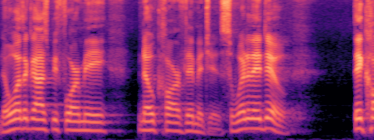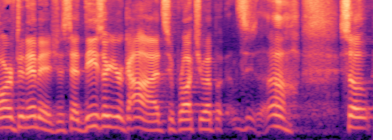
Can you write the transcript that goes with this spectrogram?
No other gods before me, no carved images. So, what do they do? They carved an image and said, These are your gods who brought you up. Ugh. So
